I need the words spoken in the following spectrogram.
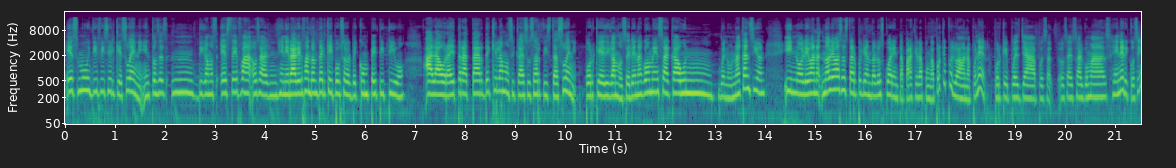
es muy difícil que suene. Entonces, mm, digamos, este fan, o sea, en general el fandom del K-pop se vuelve competitivo a la hora de tratar de que la música de sus artistas suene, porque digamos, Selena Gómez saca un, bueno, una canción y no le van no le vas a estar peleando a los 40 para que la ponga porque pues la van a poner, porque pues ya pues o sea, es algo más genérico, ¿sí?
